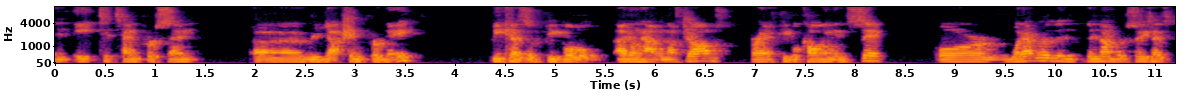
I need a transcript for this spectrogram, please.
an eight to ten percent uh, reduction per day because of people. I don't have enough jobs, or I have people calling in sick, or whatever the the number. So he says,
